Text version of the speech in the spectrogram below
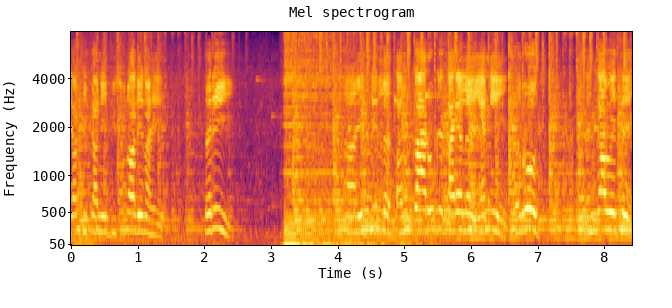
या ठिकाणी दिसून आले नाही तरी येथील तालुका आरोग्य कार्यालय यांनी दररोज सेनगाव येथे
